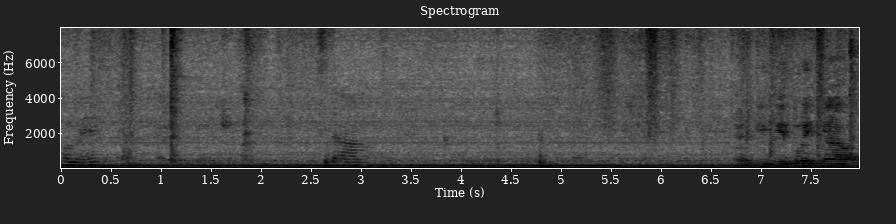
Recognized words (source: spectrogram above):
Kami. Sa... Eh, gigiturate nga ako.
